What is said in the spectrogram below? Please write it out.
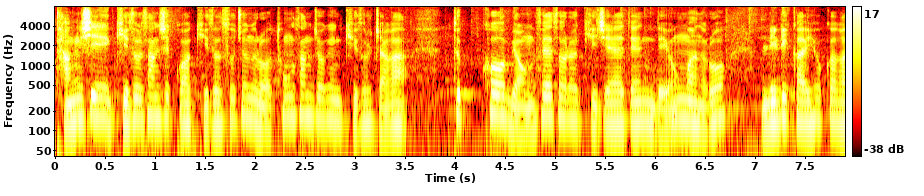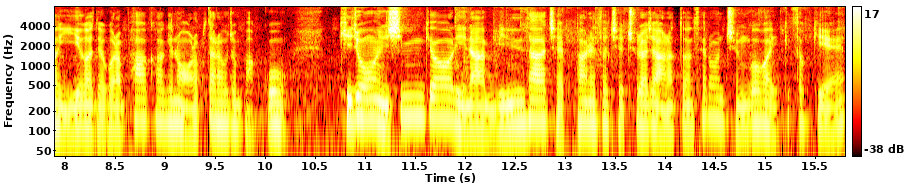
당시 기술 상식과 기술 수준으로 통상적인 기술자가 특허 명세서를 기재된 내용만으로 리리카의 효과가 이해가 되거나 파악하기는 어렵다라고 좀 봤고 기존 심결이나 민사 재판에서 제출하지 않았던 새로운 증거가 있었기에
